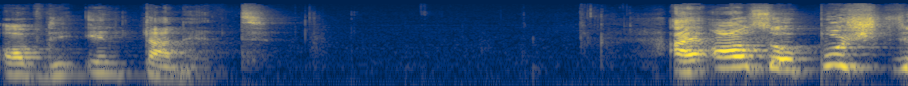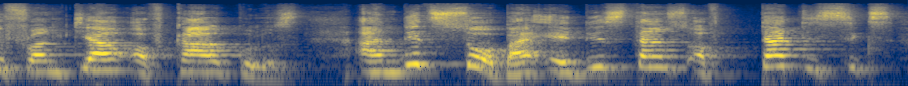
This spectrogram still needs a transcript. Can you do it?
of the internet. I also pushed the frontier of calculus and did so by a distance of 36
